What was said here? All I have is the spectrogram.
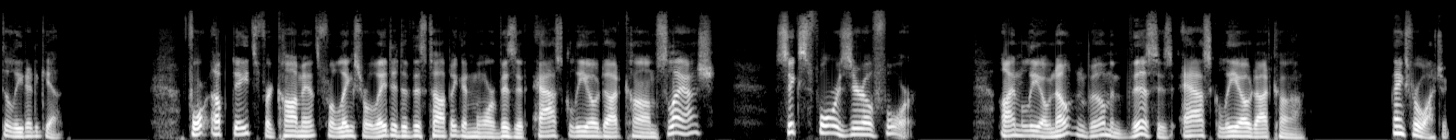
delete it again. For updates, for comments, for links related to this topic and more, visit askleo.com slash 6404. I'm Leo Notenboom, and this is AskLeo.com. Thanks for watching.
